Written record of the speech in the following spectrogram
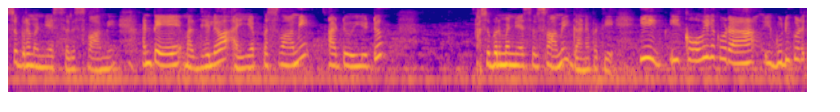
సుబ్రహ్మణ్యేశ్వర స్వామి. అంటే మధ్యలో అయ్యప్ప స్వామి అటు ఇటు సుబ్రహ్మణ్యేశ్వర స్వామి గణపతి. ఈ ఈ కోవిలు కూడా ఈ గుడి కూడా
